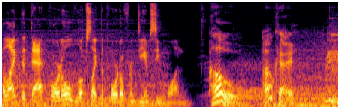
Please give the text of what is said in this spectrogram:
I like that that portal looks like the portal from DMC 1. Oh, okay. Hmm.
